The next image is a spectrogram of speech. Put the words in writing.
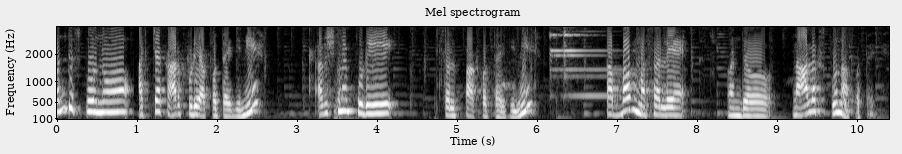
ಒಂದು ಸ್ಪೂನು ಅಚ್ಚ ಖಾರ ಪುಡಿ ಹಾಕೋತಾ ಇದ್ದೀನಿ. ಅರಿಶಿನ ಪುಡಿ ಸ್ವಲ್ಪ ಹಾಕೋತಾ ಇದ್ದೀನಿ. ಕಬಾಬ್ ಮಸಾಲೆ ಒಂದು ನಾಲ್ಕು ಸ್ಪೂನ್ ಹಾಕೋತಾ ಇದ್ದೀನಿ.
